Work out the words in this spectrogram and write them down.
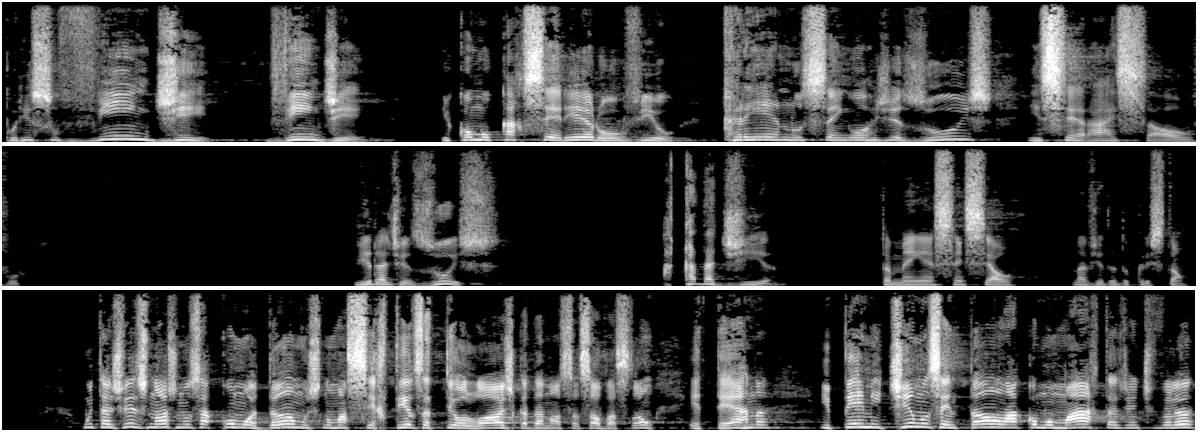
Por isso vinde, vinde. E como o carcereiro ouviu, crê no Senhor Jesus e serás salvo. Vir a Jesus a cada dia também é essencial na vida do cristão. Muitas vezes nós nos acomodamos numa certeza teológica da nossa salvação eterna e permitimos então, lá como Marta, a gente falou,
